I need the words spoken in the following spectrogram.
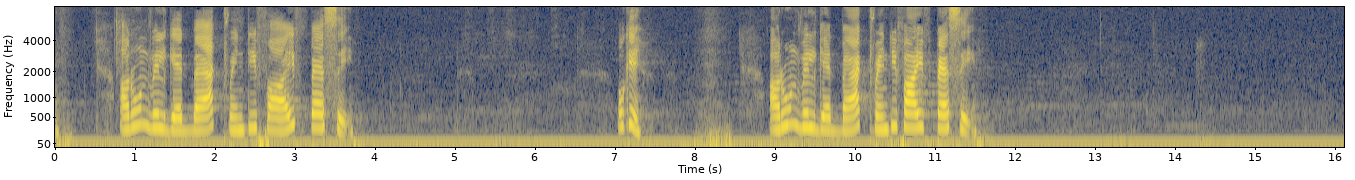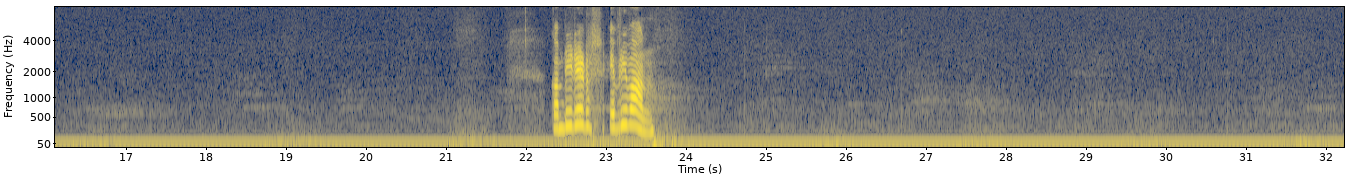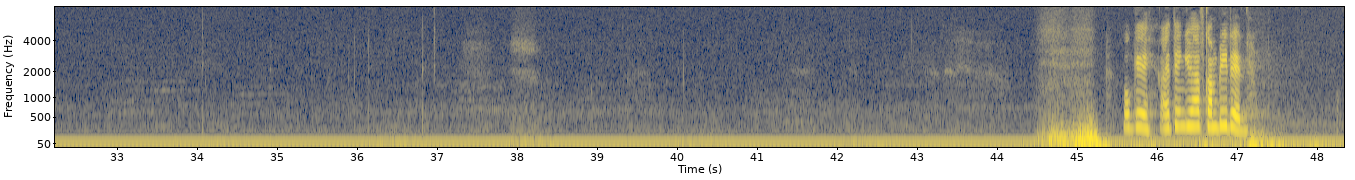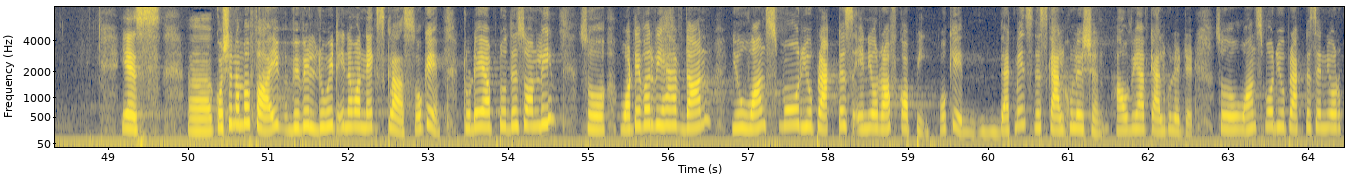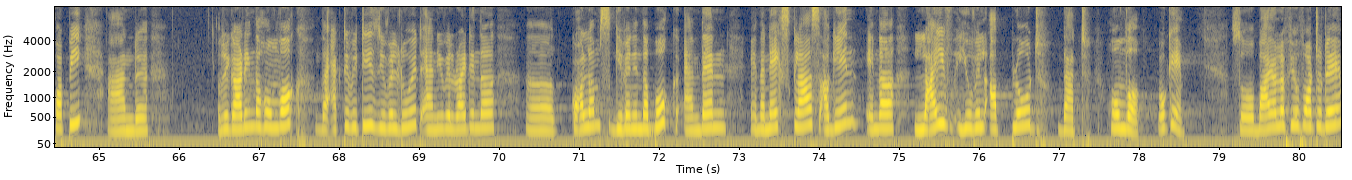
Arun will get back 25 paise. Okay. Arun will get back 25 paise. Completed everyone? Okay I think you have completed. Yes uh, question number 5 we will do it in our next class okay? Today up to this only. So whatever we have done you once more you practice in your rough copy okay? That means this calculation how we have calculated. So once more you practice in your copy and uh, regarding the homework the activities you will do it and you will write in the uh, columns given in the book and then in the next class again in the live you will upload that homework. Okay. So bye all of you for today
